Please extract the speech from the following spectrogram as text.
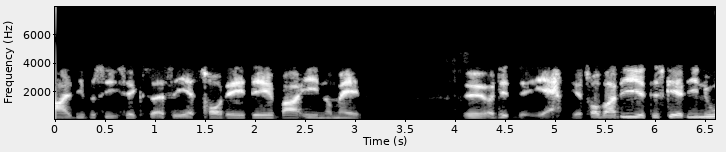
Nej, lige præcis. Ikke? Så, altså, jeg tror, det, det er bare helt normalt. Øh, og det, det, ja, jeg tror bare lige, at det sker lige nu.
